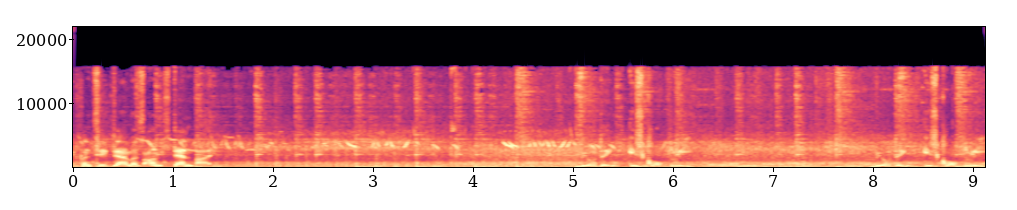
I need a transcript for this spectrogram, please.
Frequency jammers on standby. Building is complete. Building is complete.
